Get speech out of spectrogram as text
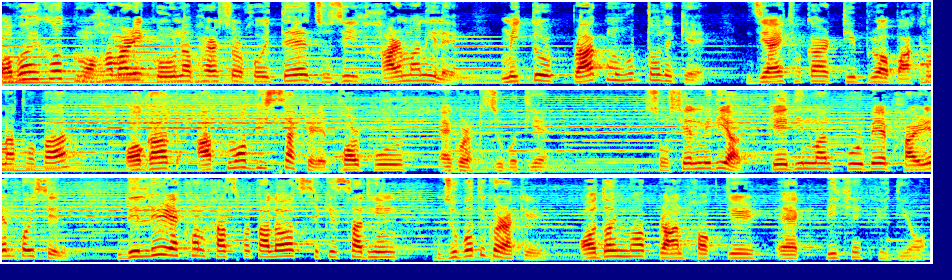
অৱশেষত মহামাৰী কৰোণা ভাইৰাছৰ সৈতে যুঁজি হাৰ মানিলে মৃত্যুৰ প্ৰাক মুহূৰ্তলৈকে জীয়াই থকাৰ তীব্ৰ বাসনা থকা অগাধ আত্মবিশ্বাসেৰে ভৰপূৰ এগৰাকী যুৱতীয়ে। ছ'চিয়েল মিডিয়াত কেইদিনমান পূৰ্বে ভাইৰেল হৈছিল দিল্লীৰ এখন হাস্পতালত চিকিৎসাধীন যুৱতীগৰাকীৰ অদম্য প্ৰাণ শক্তিৰ এক বিশেষ ভিডিঅ'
